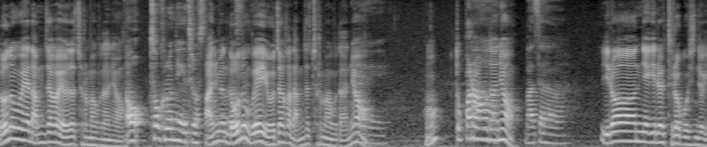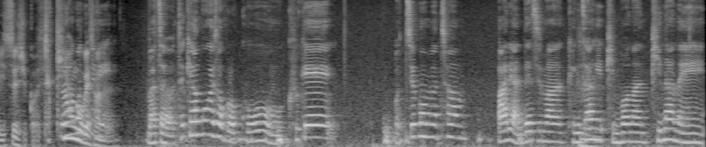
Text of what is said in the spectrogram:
너는 왜 남자가 여자처럼 하고 다녀? 어, 저 그런 얘기 들었어요. 아니면 너는 왜 여자가 남자처럼 하고 다녀? 네, 어? 똑바로 하고 아. 다녀. 맞아요. 이런 얘기를 들어보신 적 있으실 거예요. 특히 한국에서는. 것들이- 맞아요. 특히 한국에서 그렇고 그게 어찌 보면 참 말이 안 되지만 굉장히 빈번한 비난의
